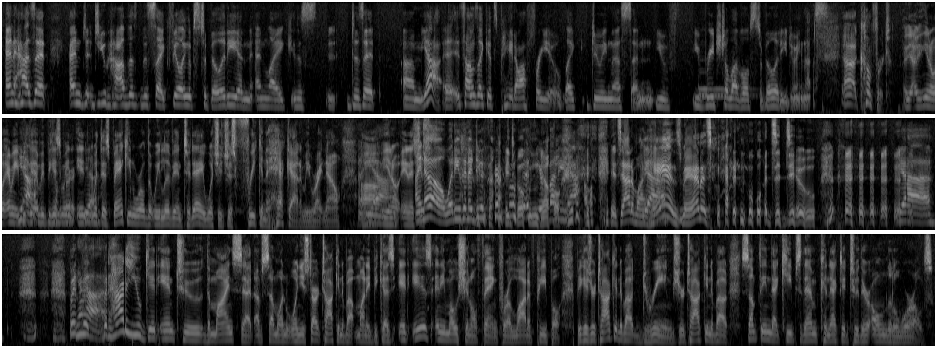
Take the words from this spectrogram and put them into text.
And has it? And do you have this this like feeling of stability and and like this? Does it? Um, yeah, it, it sounds like it's paid off for you, like doing this, and you've you've reached a level of stability doing this? Uh, comfort. Uh, you know, I mean, yeah, because, because comfort, I mean, in, yeah. with this banking world that we live in today, which is just freaking the heck out of me right now. Uh, yeah. You know, and it's just, I know. What are you going to do? I don't know. it's out of my hands, man. It's I don't know what to do. yeah. but, yeah. but but how do you get into the mindset of someone when you start talking about money? Because it is an emotional thing for a lot of people. Because you're talking about dreams. You're talking about something that keeps them connected to their own little worlds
